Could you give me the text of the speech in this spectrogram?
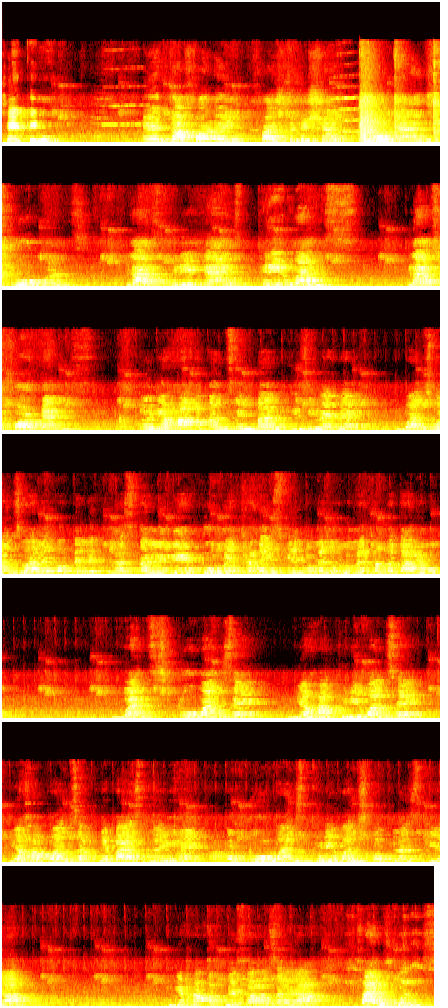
Second, add the following first question. 2 times 2 ones. Plus 3 times 3 ones. Plus 4 times. तो यहाँ अपन सिंपल इजी वे में once once वाले को पहले plus कर लेंगे. To method है इसके तो मैं दोनों मेथड बता रही हूँ. वंस टू वंस है. यहाँ थ्री वंस है. यहाँ वंस अपने पास नहीं है. तो टू वंस थ्री वंस को प्लस किया. यहाँ अपने पास आया five ones.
